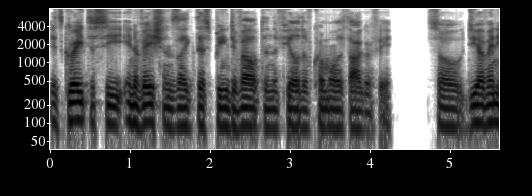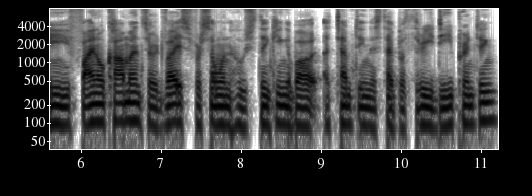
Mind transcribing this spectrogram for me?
It's great to see innovations like this being developed in the field of chromolithography. So, do you have any final comments or advice for someone who's thinking about attempting this type of 3D printing?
